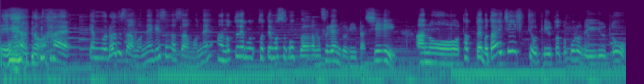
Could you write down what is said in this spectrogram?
いします。えーあのはいいやもうローズさんもねリサさんもねあのとてもとてもすごくあのフレンドリーだしあの例えば第一印象って言ったところで言うと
